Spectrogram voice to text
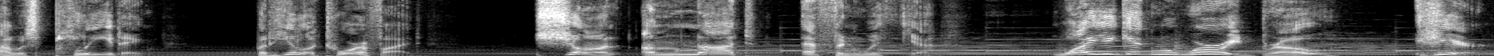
I was pleading, but he looked horrified. Sean, I'm not effing with you. Why you getting worried, bro? Here.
